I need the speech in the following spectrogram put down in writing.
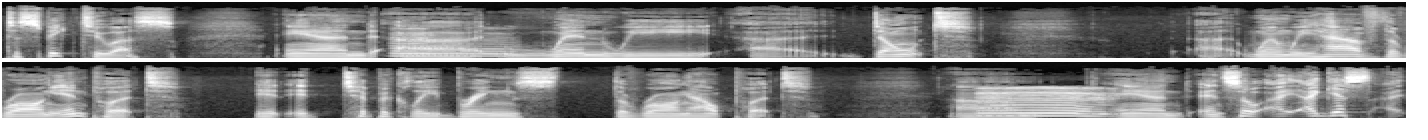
to speak to us. And uh, mm. when we uh, don't, uh, when we have the wrong input, it, it typically brings the wrong output. Um, mm. and, and so I, I guess I,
